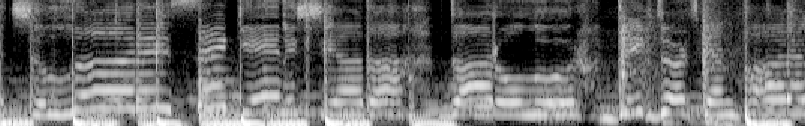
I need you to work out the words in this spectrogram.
Açıları ise geniş ya da dar olur. Dikdörtgen paralel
